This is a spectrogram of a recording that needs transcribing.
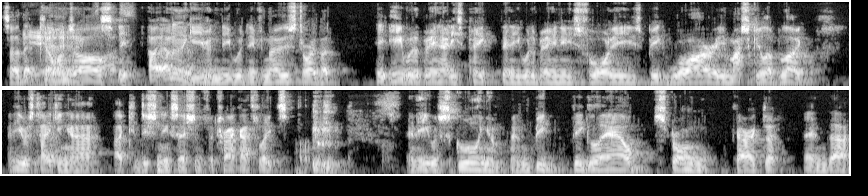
So that Yeah, Kelvin Giles, class. I, I don't think he even he wouldn't even know this story, but he, he would have been at his peak. Then he would have been in his forties, big, wiry, muscular bloke, and he was taking a, a conditioning session for track athletes, and he was schooling him. And big, big, loud, strong character, and uh,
